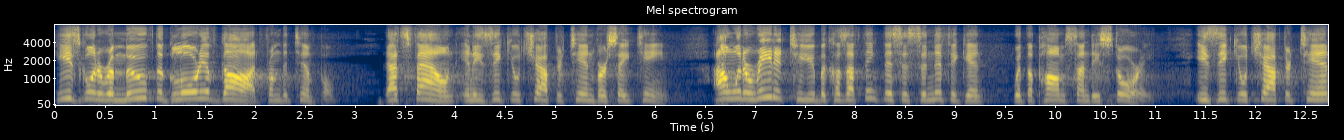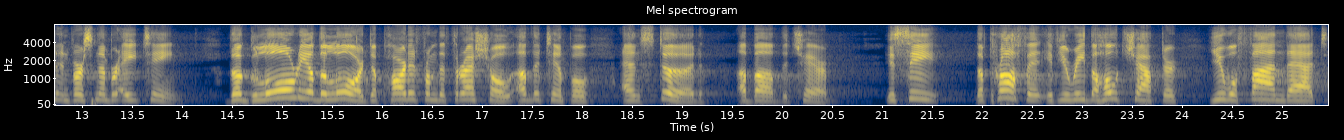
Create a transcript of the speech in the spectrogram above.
He's going to remove the glory of God from the temple. That's found in Ezekiel chapter 10, verse 18. I want to read it to you because I think this is significant with the Palm Sunday story. Ezekiel chapter 10 and verse number 18. The glory of the Lord departed from the threshold of the temple and stood above the cherub. You see, the prophet, if you read the whole chapter, you will find that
